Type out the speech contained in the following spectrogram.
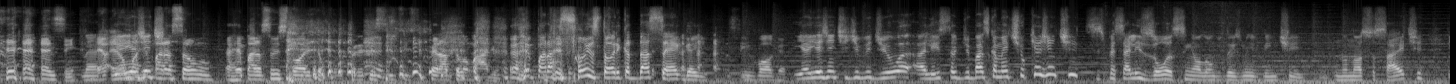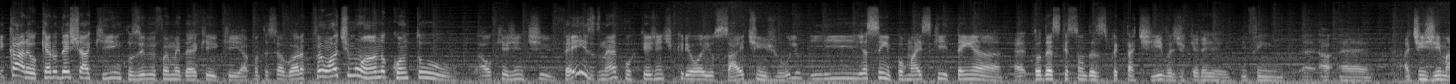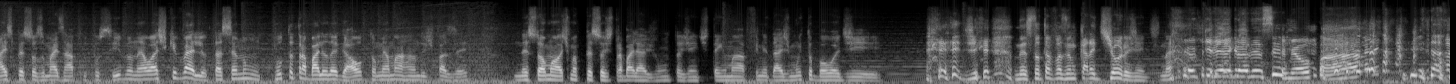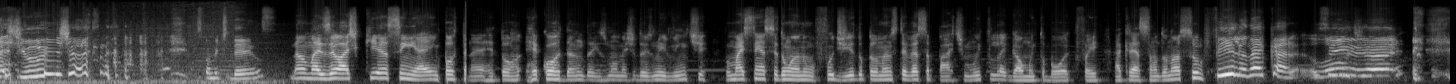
É, sim. né? É, é uma a gente reparação, a reparação histórica por ele ter sido superado pelo Mario. é a reparação histórica da SEGA aí. Em voga. E aí a gente dividiu a, a, lista de basicamente o que a gente se especializou assim ao longo de 2020 no nosso site. E cara, eu quero deixar aqui, inclusive foi uma ideia que, que aconteceu agora. Foi um ótimo ano quanto ao que a gente fez, né? Porque a gente criou aí o site em julho e assim, por mais que tenha é, toda essa questão das expectativas de querer, enfim, é, é, atingir mais pessoas o mais rápido possível, né? Eu acho que, velho, tá sendo um puta trabalho legal, tô me amarrando de fazer. Nestor é uma ótima pessoa de trabalhar junto, a gente tem uma afinidade muito boa de de... O Nestor tá fazendo cara de choro, gente, né? Eu queria agradecer meu pai, a Xuxa, principalmente Deus. Não, mas eu acho que, assim, é importante, né, recordando os momentos de 2020, por mais que tenha sido um ano fodido, pelo menos teve essa parte muito legal, muito boa, que foi a criação do nosso filho, né, cara? O é.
